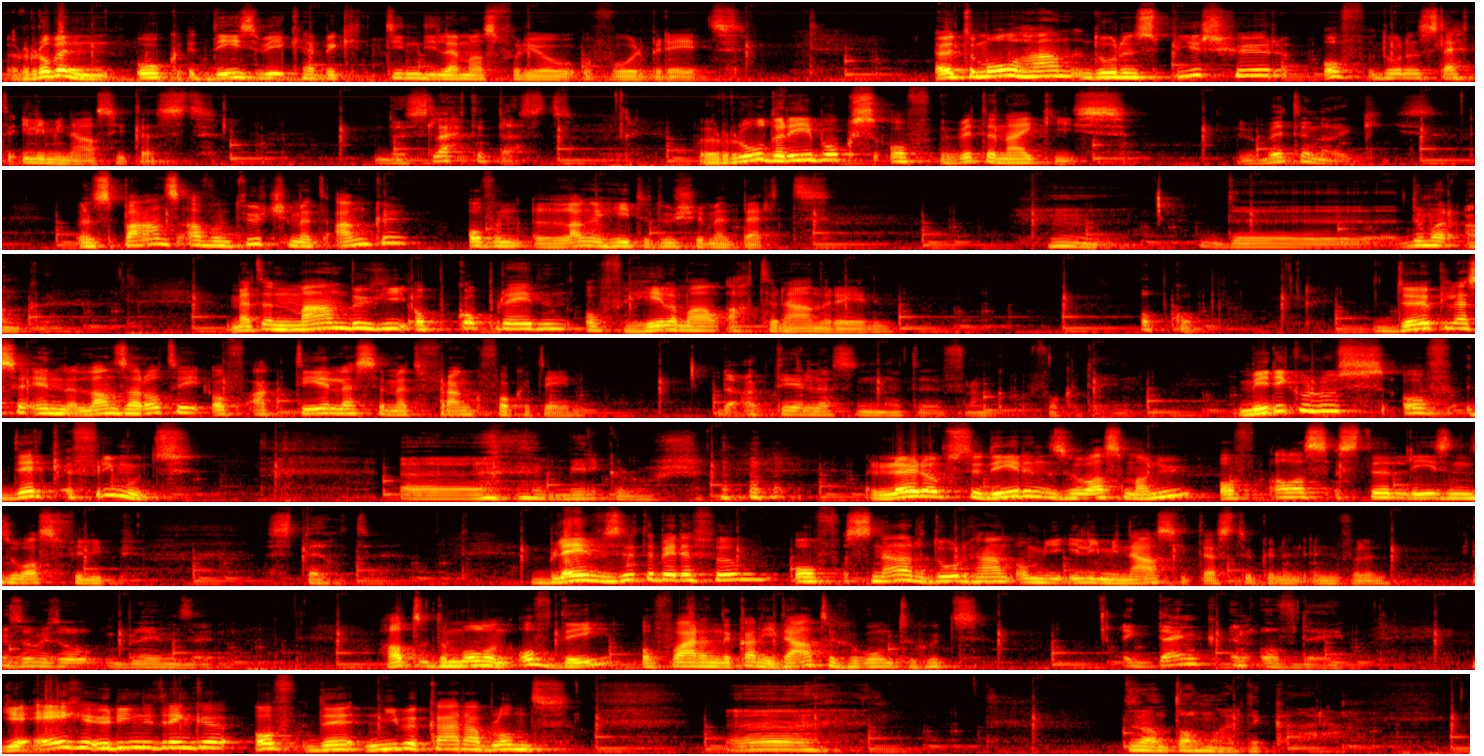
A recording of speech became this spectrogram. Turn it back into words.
Robin, ook deze week heb ik 10 dilemma's voor jou voorbereid. Uit de mol gaan door een spierscheur of door een slechte eliminatietest? De slechte test. Rode Reeboks of witte Nike's? Witte Nike's. Een Spaans avontuurtje met Anke of een lange hete douche met Bert? De... Doe maar Anke. Met een maanbuggy op kop rijden of helemaal achteraan rijden? Op kop. Duiklessen in Lanzarote of acteerlessen met Frank Fokketijn? De acteerlessen met eh, Frank Fokketijn. Mericulous of Dirk Friemoet? Eh Miraculous. Luid op studeren zoals Manu of alles stil lezen zoals Philippe? Stilte. Blijven zitten bij de film of sneller doorgaan om je eliminatietest te kunnen invullen? Sowieso blijven zijn. Had de mol een off-day of waren de kandidaten gewoon te goed? Ik denk een off-day. Je eigen urine drinken of de nieuwe Cara Blond? Eh doe dan toch maar de Cara.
